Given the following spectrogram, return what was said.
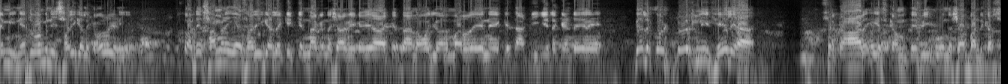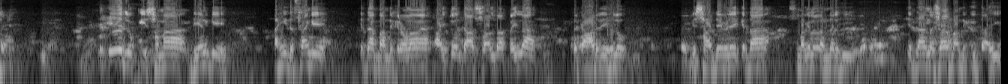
ਤੇ ਮਹੀਨੇ, ਦੋ ਮਹੀਨੇ ਸਾਰੀ ਗੱਲ ਕਵਰ ਹੋ ਜਾਣੀ ਹੈ ਤੁਹਾਡੇ ਸਾਹਮਣੇ ਹੀ ਹੈ ਸਾਰੀ ਗੱਲ ਕਿ ਕਿੰਨਾ ਕੁ ਨਸ਼ਾ ਵਿਕ ਰਿਹਾ, ਕਿੱਦਾਂ ਨੌਜਵਾਨ ਮਰ ਰਹੇ ਨੇ, ਕਿੱਦਾਂ ਟੀਕੇ ਲੱਗਣ ਰਹੇ ਨੇ। ਬਿਲਕੁਲ ਟੋਟਲੀ ਫੇਲ ਆ ਸਰਕਾਰ ਇਸ ਕੰਮ ਤੇ ਵੀ ਉਹ ਨਸ਼ਾ ਬੰਦ ਕਰ ਸਕੇ। ਤੇ ਇਹ ਲੋਕੀ ਸਮਾਂ ਦੇਣਗੇ, ਅਸੀਂ ਦੱਸਾਂਗੇ ਕਿੱਦਾਂ ਬੰਦ ਕਰਾਉਣਾ ਹੈ। ਅੱਜ ਤੋਂ 10 ਸਾਲ ਦਾ ਪਹਿਲਾਂ ਰਿਕਾਰਡ ਵੇਖ ਲਓ ਵੀ ਸਾਡੇ ਵੇਲੇ ਕਿੱਦਾਂ ਸਮਗਲਰ ਅੰਦਰ ਹੀ ਕਿੱਦਾਂ ਨਸ਼ਾ ਬੰਦ ਕੀਤਾ ਸੀ,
